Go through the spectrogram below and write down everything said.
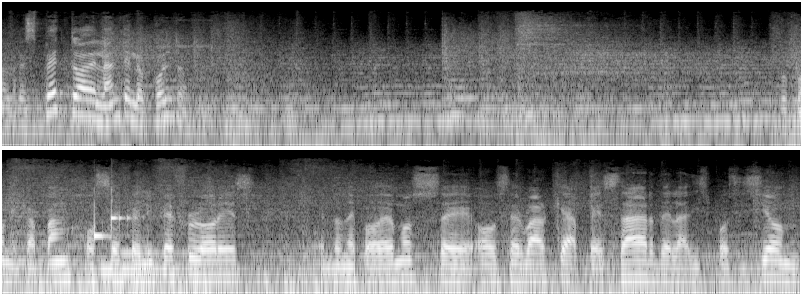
Al respecto, adelante, Leopoldo. Totonicapán, José Felipe Flores, en donde podemos eh, observar que a pesar de la disposición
